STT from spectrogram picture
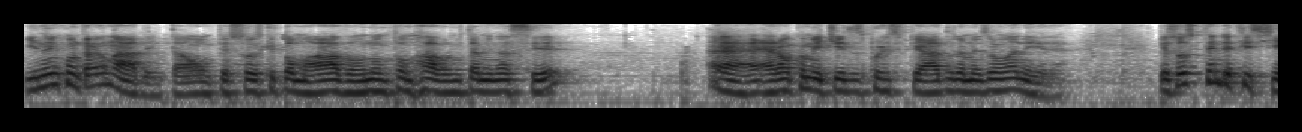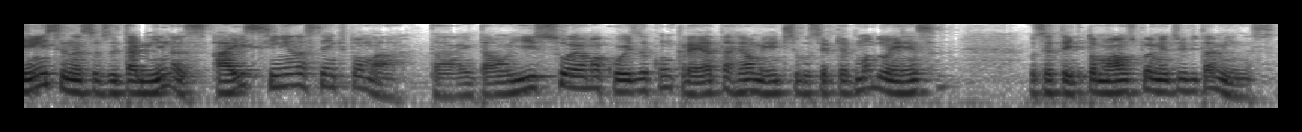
e não encontraram nada. Então, pessoas que tomavam ou não tomavam vitamina C é, eram cometidas por resfriado da mesma maneira. Pessoas que têm deficiência nessas vitaminas, aí sim elas têm que tomar, tá? Então isso é uma coisa concreta, realmente, se você tem uma doença, você tem que tomar um suplemento de vitaminas.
